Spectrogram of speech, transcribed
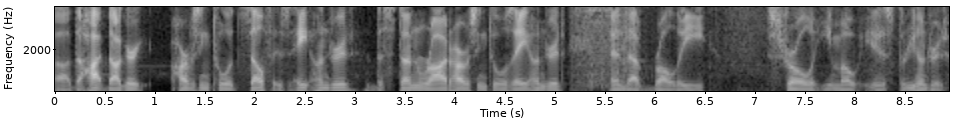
Uh, the Hot Dogger Harvesting Tool itself is 800. The Stun Rod Harvesting Tool is 800, and that Brawly Stroll emote is 300.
